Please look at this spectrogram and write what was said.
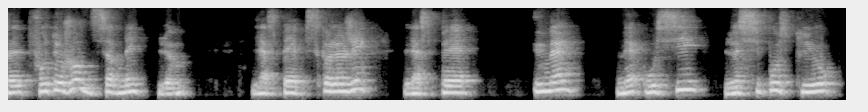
Il faut toujours discerner l'aspect psychologique, l'aspect humain, mais aussi le six pouces plus haut.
